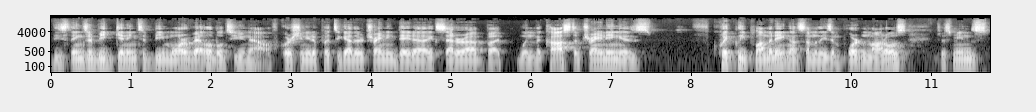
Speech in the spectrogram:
these things are beginning to be more available to you now. Of course, you need to put together training data, etc. But when the cost of training is quickly plummeting on some of these important models, just means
